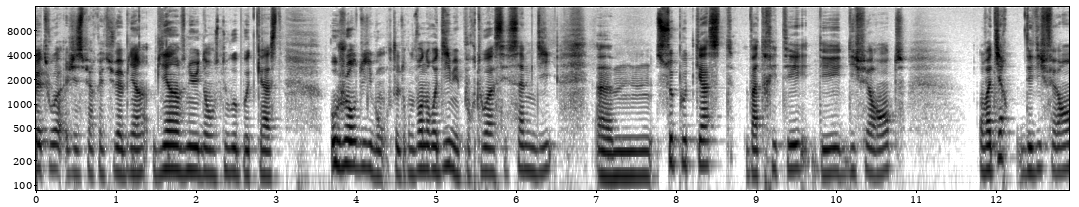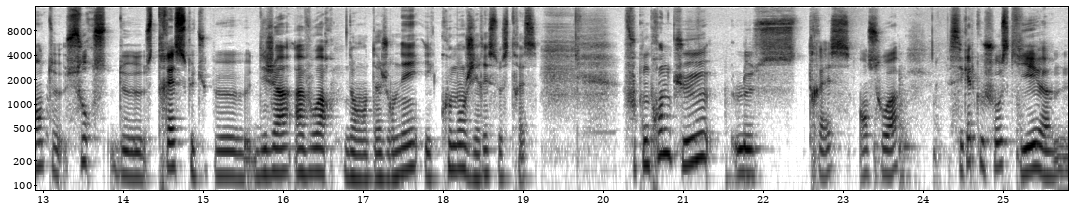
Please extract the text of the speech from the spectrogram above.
à toi, j'espère que tu vas bien. Bienvenue dans ce nouveau podcast. Aujourd'hui, bon, je te tourne vendredi, mais pour toi c'est samedi. Euh, ce podcast va traiter des différentes, on va dire, des différentes sources de stress que tu peux déjà avoir dans ta journée et comment gérer ce stress. Faut comprendre que le stress en soi, c'est quelque chose qui est euh,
